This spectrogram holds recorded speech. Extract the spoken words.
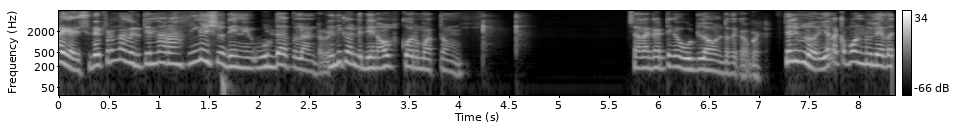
హాయ్ గైస్ ఇది ఎప్పుడన్నా మీరు తిన్నారా? ఇంగ్లీష్లో దీన్ని వుడ్ యాపిల్ అంటారు. ఎందుకంటే దీని అవుట్ కోర్ మొత్తం చాలా గట్టిగా వుడ్లో ఉంటుంది కాబట్టి. తెలుగులో ఎలక పండు లేదా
